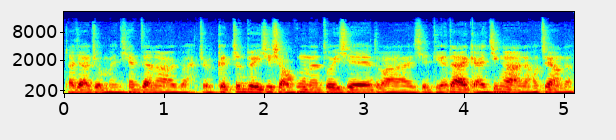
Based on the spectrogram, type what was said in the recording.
大家就每天在那儿，对吧？就跟针对一些小功能做一些，对吧？一些迭代改进啊，然后这样的，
